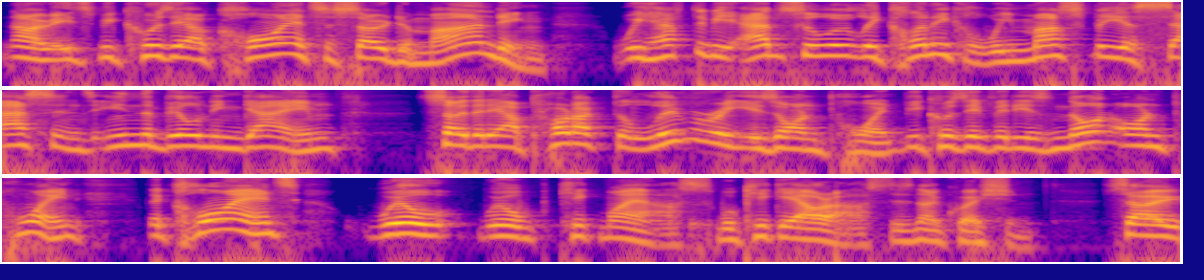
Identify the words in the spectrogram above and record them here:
No, it's because our clients are so demanding. We have to be absolutely clinical. We must be assassins in the building game so that our product delivery is on point. Because if it is not on point, the clients will will kick my ass. Will kick our ass. There's no question. So,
